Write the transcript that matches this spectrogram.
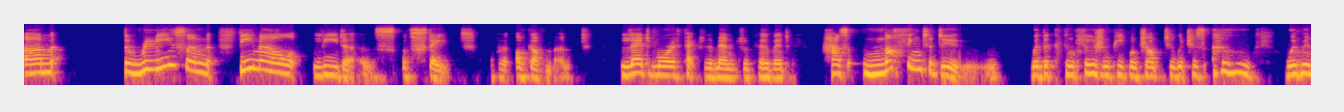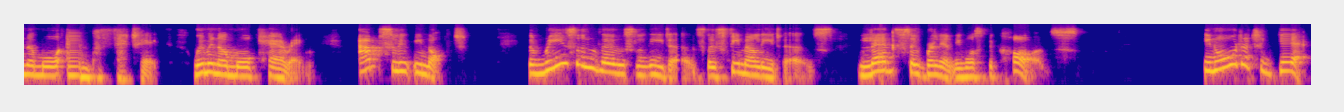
Um, the reason female leaders of state, of government, led more effectively than men through COVID has nothing to do with the conclusion people jump to, which is, oh, women are more empathetic, women are more caring. Absolutely not. The reason those leaders, those female leaders, led so brilliantly was because in order to get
